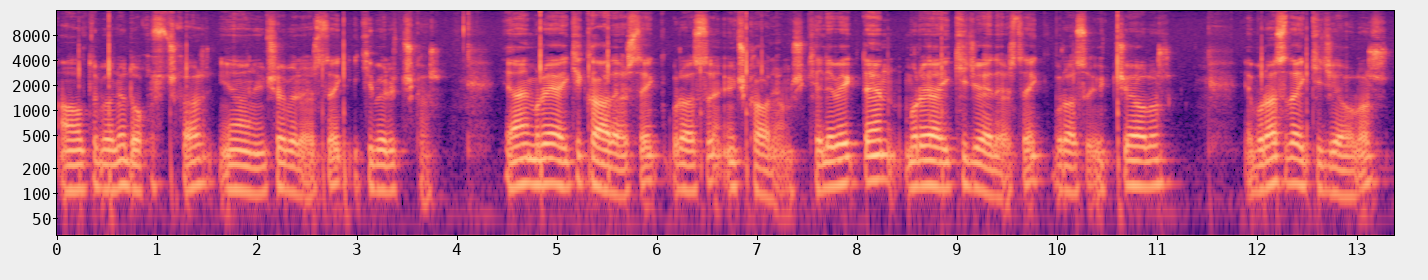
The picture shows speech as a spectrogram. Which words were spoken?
6 bölü 9 çıkar. Yani 3'e bölersek 2 bölü 3 çıkar. Yani buraya 2K dersek burası 3K oluyormuş. Kelebekten buraya 2C dersek burası 3C olur. E burası da 2C olur.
